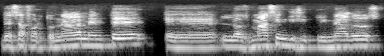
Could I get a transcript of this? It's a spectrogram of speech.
desafortunadamente eh, los más indisciplinados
